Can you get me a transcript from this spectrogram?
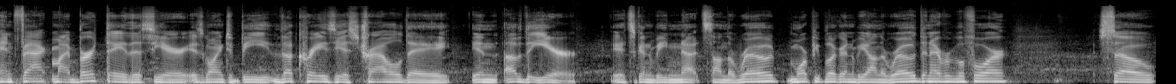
In fact, my birthday this year is going to be the craziest travel day in of the year. It's going to be nuts on the road. More people are going to be on the road than ever before. So,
